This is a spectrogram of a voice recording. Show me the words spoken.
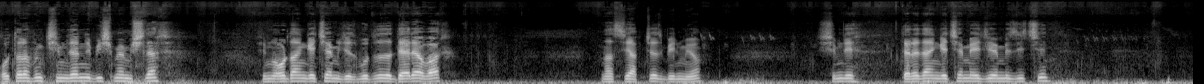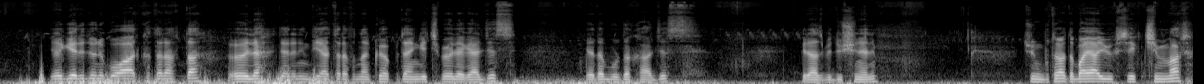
O tarafın çimlerini biçmemişler. Şimdi oradan geçemeyeceğiz. Burada da dere var. Nasıl yapacağız bilmiyorum. Şimdi dereden geçemeyeceğimiz için ya geri dönüp o arka taraftan öyle derenin diğer tarafından köprüden geçip öyle geleceğiz. Ya da burada kalacağız. Biraz bir düşünelim. Çünkü bu tarafta bayağı yüksek çim var.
